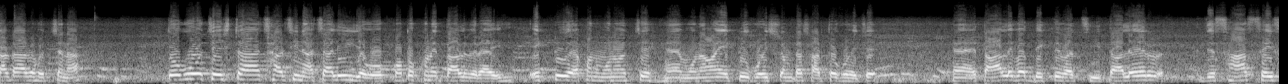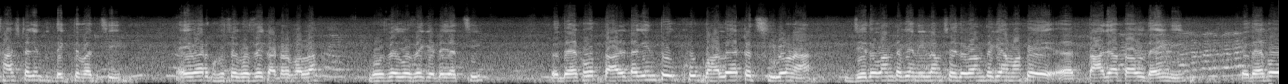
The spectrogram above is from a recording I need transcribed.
কাটা আর হচ্ছে না। তবুও চেষ্টা ছাড়ছি না, চালিয়েই যাব। কতক্ষণে তাল বেরাই? একটু এখন মনে হচ্ছে হ্যাঁ মনে হয় একটু পরিশ্রমটা সার্থক হয়েছে। হ্যাঁ তাল এবার দেখতে পাচ্ছি। তালের যে শ্বাস, সেই শ্বাসটা কিন্তু দেখতে পাচ্ছি। এবার ঘষে ঘষে কাটার পালা, ঘষে ঘষে কেটে যাচ্ছি। তো দেখো, তালটা কিন্তু খুব ভালো একটা ছিল না। যে দোকান থেকে নিলাম, সেই দোকান থেকে আমাকে তাজা তাল দেয়নি। তো দেখো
